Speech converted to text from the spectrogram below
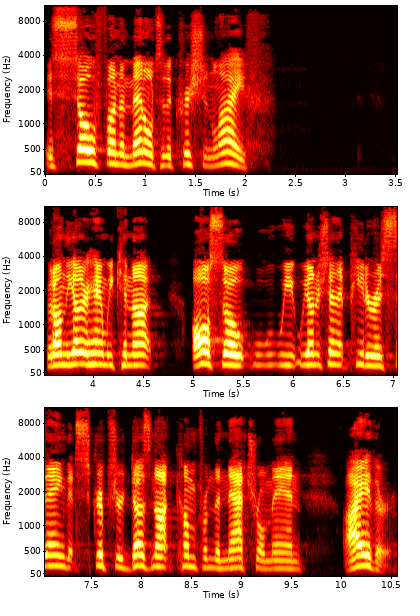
is so fundamental to the Christian life. But on the other hand, we cannot also, we, we understand that Peter is saying that scripture does not come from the natural man either.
